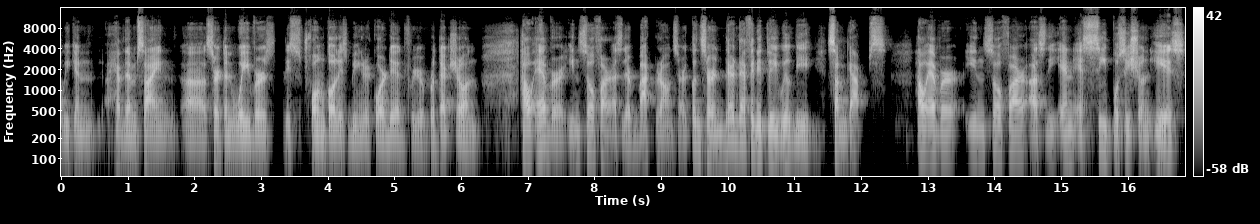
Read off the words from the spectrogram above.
we can have them sign uh, certain waivers. This phone call is being recorded for your protection. However, insofar as their backgrounds are concerned, there definitely will be some gaps. However, insofar as the NSC position is,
